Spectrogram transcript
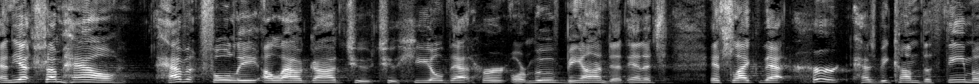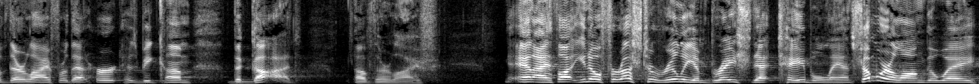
and yet somehow haven't fully allowed God to, to heal that hurt or move beyond it. And it's, it's like that hurt has become the theme of their life, or that hurt has become the God of their life. And I thought, you know, for us to really embrace that tableland, somewhere along the way,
